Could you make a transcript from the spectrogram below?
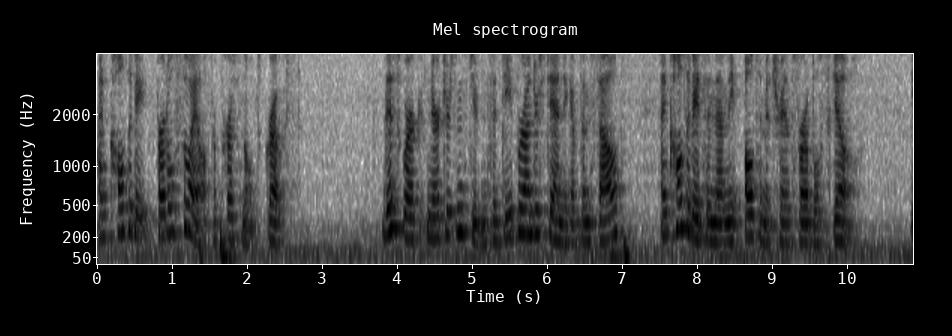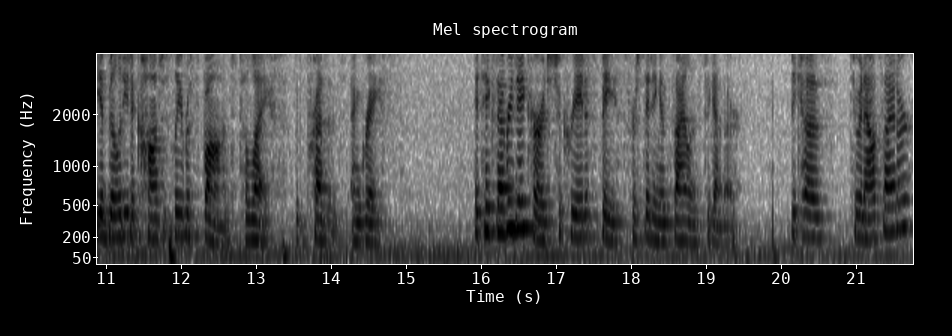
and cultivate fertile soil for personal growth. This work nurtures in students a deeper understanding of themselves and cultivates in them the ultimate transferable skill, the ability to consciously respond to life with presence and grace. It takes everyday courage to create a space for sitting in silence together, because to an outsider,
